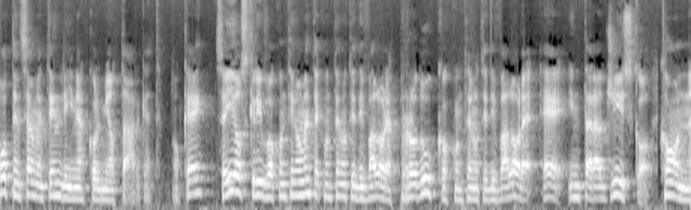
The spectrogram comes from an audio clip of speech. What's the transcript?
potenzialmente in linea col mio target, ok? Se io scrivo continuamente contenuti di valore, produco contenuti di valore e interagisco con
